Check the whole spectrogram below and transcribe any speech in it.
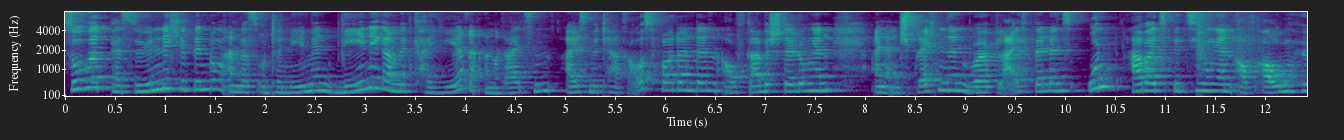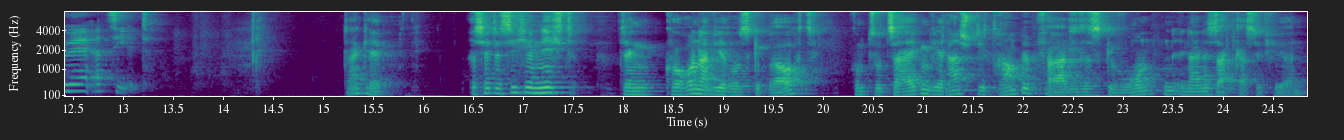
So wird persönliche Bindung an das Unternehmen weniger mit Karriereanreizen als mit herausfordernden Aufgabestellungen, einer entsprechenden Work-Life-Balance und Arbeitsbeziehungen auf Augenhöhe erzielt. Danke. Es hätte sicher nicht den Coronavirus gebraucht, um zu zeigen, wie rasch die Trampelpfade des Gewohnten in eine Sackgasse führen.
